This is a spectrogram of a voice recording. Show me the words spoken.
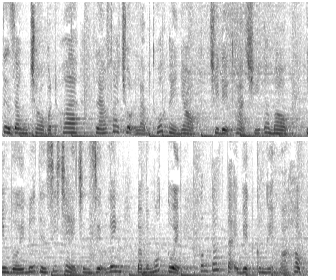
Tưởng rằng trò vật hoa, lá pha trộn làm thuốc ngày nhỏ chỉ để thỏa chí tò mò, nhưng với nữ tiến sĩ trẻ Trần Diệu Linh, 31 tuổi, công tác tại Viện Công nghệ Hóa học,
